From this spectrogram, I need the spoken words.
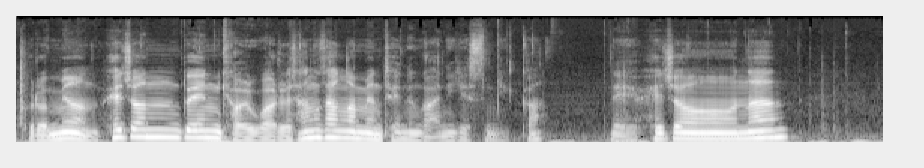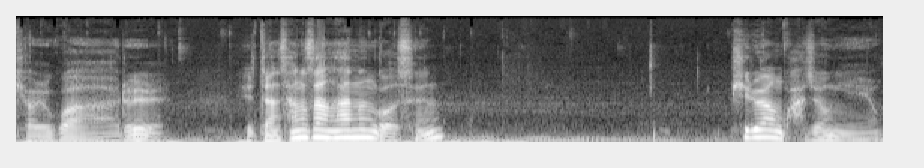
그러면 회전된 결과를 상상하면 되는 거 아니겠습니까? 네, 회전한 결과를 일단 상상하는 것은 필요한 과정이에요.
